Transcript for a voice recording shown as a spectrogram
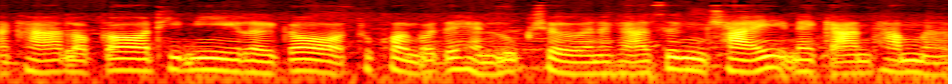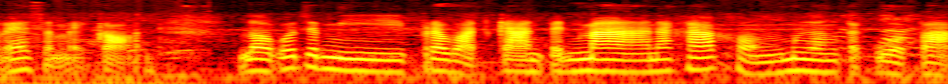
นะคะ แล้วก็ที่นี่เลยก็ทุกคนก็จะเห็นลูกเชอนะคะ ซึ่งใช้ในการทำเมืองแร่สมัยก่อน เราก็จะมีประวัติการเป็นมานะคะของเมืองตะกัวป่า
